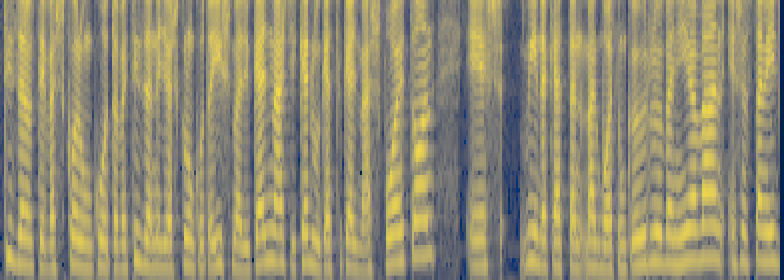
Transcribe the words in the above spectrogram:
15 éves korunk óta, vagy 14 éves korunk óta ismerjük egymást, így kerülgettük egymást folyton, és mind a ketten meg voltunk őrülve nyilván, és aztán így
